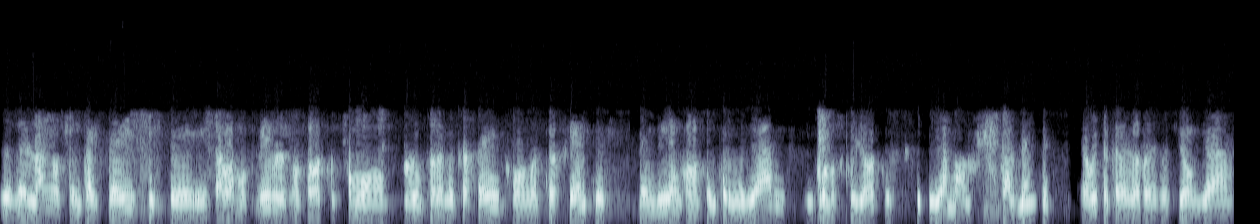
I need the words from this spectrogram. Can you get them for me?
desde el año 86 este, estábamos libres nosotros como productores de café, como nuestras gentes vendían con los intermediarios y con los coyotes que se llaman localmente. ahorita a través de la organización ya,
